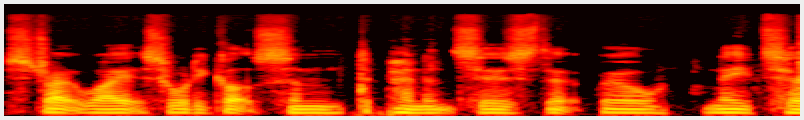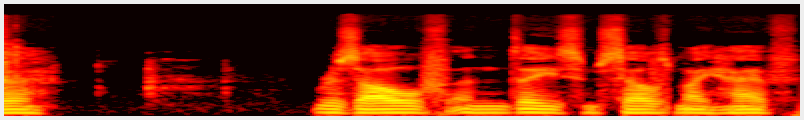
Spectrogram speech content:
straight away it's already got some dependencies that we'll need to resolve and these themselves may have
